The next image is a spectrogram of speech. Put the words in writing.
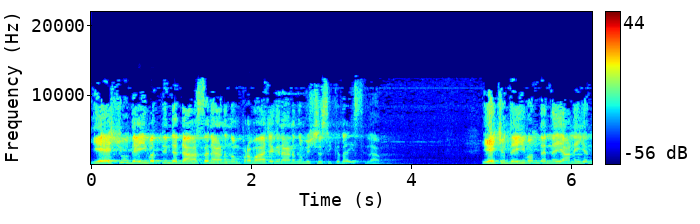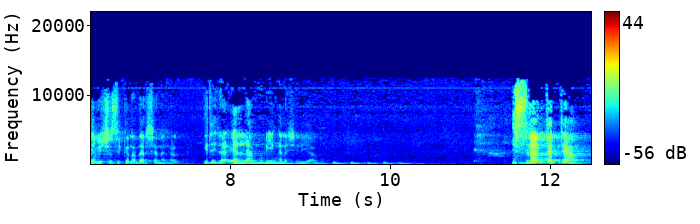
യേശു ദൈവത്തിന്റെ ദാസനാണെന്നും പ്രവാചകനാണെന്നും വിശ്വസിക്കുന്ന ഇസ്ലാം. യേശു ദൈവം തന്നെയാണ് എന്ന് വിശ്വസിക്കുന്ന ദർശനങ്ങൾ. ഇത് എല്ലാം കൂടി എങ്ങനെ ശരിയാകും? ഇസ്ലാം തെറ്റാം.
